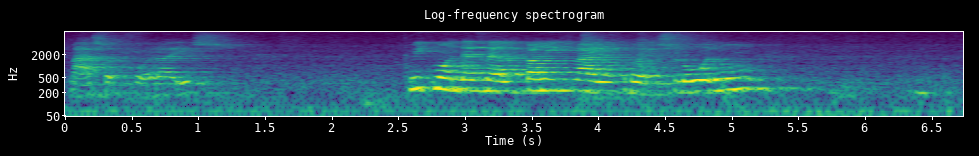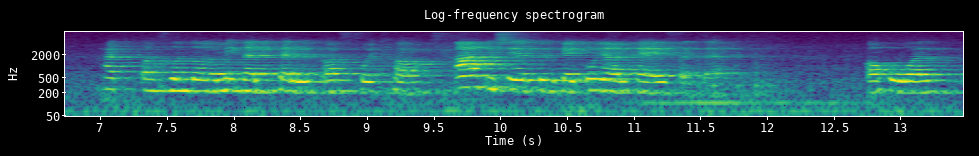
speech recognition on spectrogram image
másodszorra is. Mit mond ezzel a tanítványokról és rólunk? Hát azt gondolom mindenek előtt azt, hogyha át is éltünk egy olyan helyzetet, ahol,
